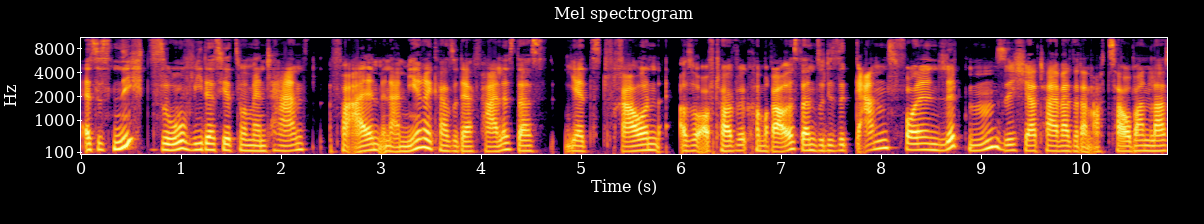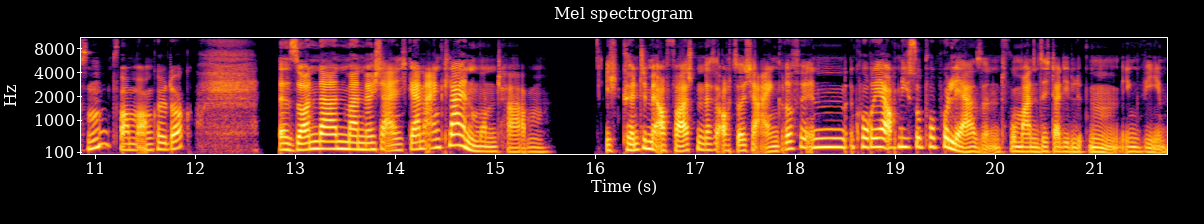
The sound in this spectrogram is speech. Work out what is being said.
Es ist nicht so, wie das jetzt momentan vor allem in Amerika so der Fall ist, dass jetzt Frauen, also auf Teufel komm raus, dann so diese ganz vollen Lippen sich ja teilweise dann auch zaubern lassen vom Onkel Doc, äh, sondern man möchte eigentlich gerne einen kleinen Mund haben. Ich könnte mir auch vorstellen, dass auch solche Eingriffe in Korea auch nicht so populär sind, wo man sich da die Lippen irgendwie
